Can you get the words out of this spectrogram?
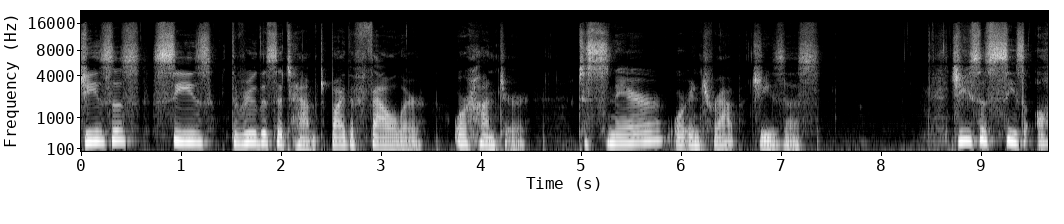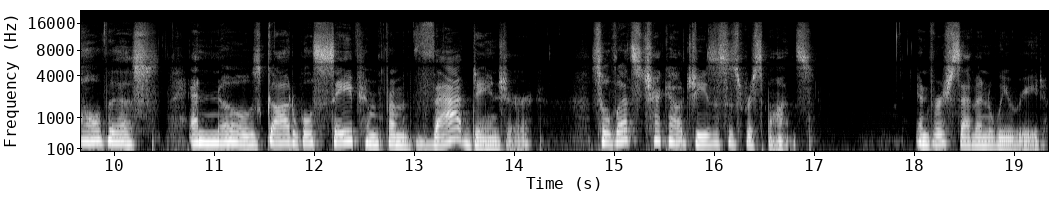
Jesus sees through this attempt by the fowler or hunter to snare or entrap Jesus. Jesus sees all this and knows God will save him from that danger. So let's check out Jesus' response. In verse 7, we read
